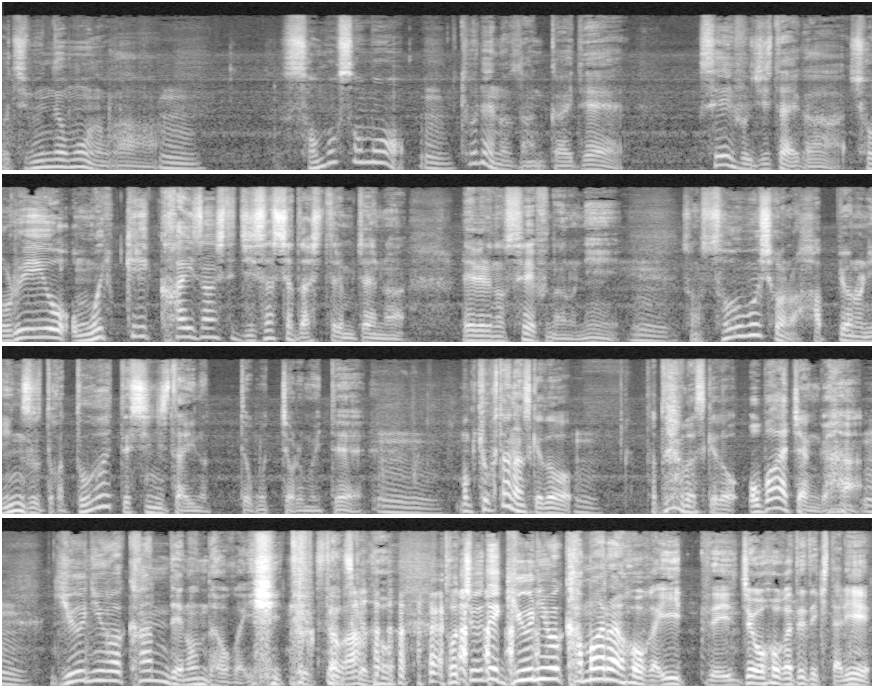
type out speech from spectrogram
自分で思うのが、うん、そもそも去年の段階で政府自体が書類を思いっきり改ざんして自殺者出してるみたいなレベルの政府なのに、うん、その総務省の発表の人数とかどうやって信じたらいいのって思っちゃう俺もいて、うん、もう極端なんですけど、うん例えばですけどおばあちゃんが牛乳は噛んで飲んだ方がいいって言ってたんですけど 途中で牛乳は噛まない方がいいっていう情報が出てきたり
